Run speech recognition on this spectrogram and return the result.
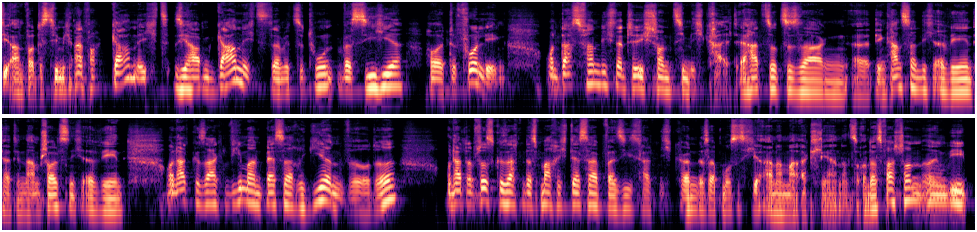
Die Antwort ist ziemlich einfach. Gar nichts. Sie haben gar nichts damit zu tun, was Sie hier heute vorlegen. Und das fand ich natürlich schon ziemlich kalt. Er hat sozusagen äh, den Kanzler nicht erwähnt, hat den Namen Scholz nicht erwähnt und hat gesagt, wie man besser regieren würde. Und hat am Schluss gesagt, das mache ich deshalb, weil Sie es halt nicht können. Deshalb muss es hier einer mal erklären und so. Und das war schon irgendwie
